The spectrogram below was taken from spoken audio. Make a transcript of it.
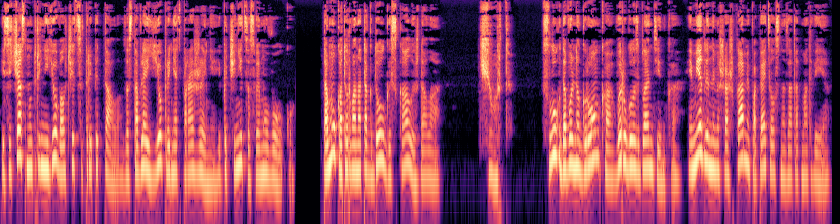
И сейчас внутри нее волчица трепетала, заставляя ее принять поражение и подчиниться своему волку. Тому, которого она так долго искала и ждала. Черт! Слух довольно громко выругалась блондинка и медленными шажками попятилась назад от Матвея.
